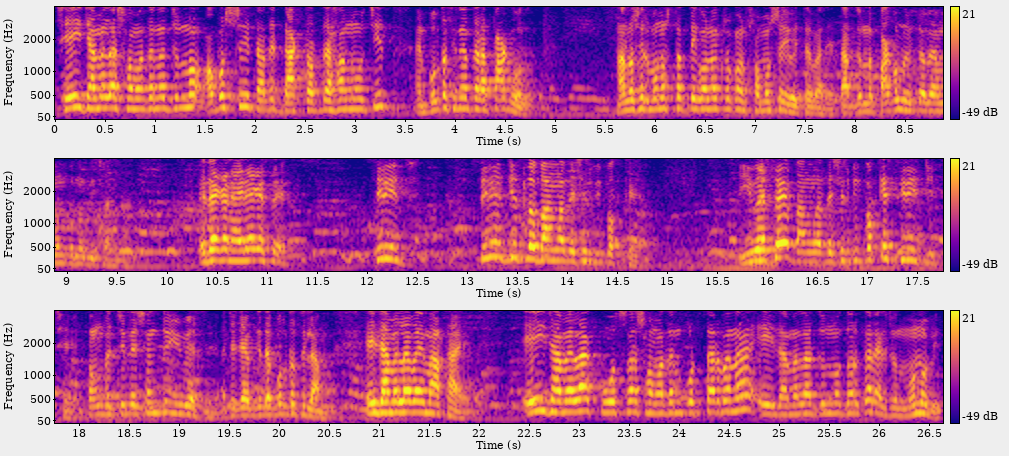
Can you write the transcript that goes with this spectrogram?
সেই ঝামেলা সমাধানের জন্য অবশ্যই তাদের ডাক্তার দেখানো উচিত। আমি বলতেছি না তারা পাগল। মানুষের মনস্তাত্ত্বিক অনেক রকম সমস্যাই হইতে পারে। তার জন্য পাগল হইতে হবে এমন কোনো বিষয় না। এই দেখেন, হাইরা গেছে। সিরিজ। সিরিজ জিতলো বাংলাদেশের বিপক্ষে। ইউএসএ বাংলাদেশের বিপক্ষে সিরিজ জিতছে। কংগ্রেচুলেশন টু ইউএসএ আচ্ছা যাই যেটা বলতেছিলাম, এই ঝামেলা ভাই মাথায়। এই ঝামেলা কোচরা সমাধান করতে পারবে না, এই ঝামেলার জন্য দরকার একজন মনোবিদ।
